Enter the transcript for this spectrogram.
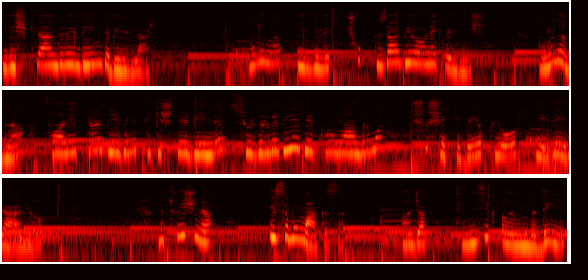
ilişkilendirildiğini de belirler. Bununla ilgili çok güzel bir örnek verilmiş. Bunun adına faaliyetler birbirini pekiştirdiğinde sürdürülebilir bir konumlandırma şu şekilde yapıyor diye de ilerliyor. Nutritiona bir sabun markası. Ancak temizlik alanında değil,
